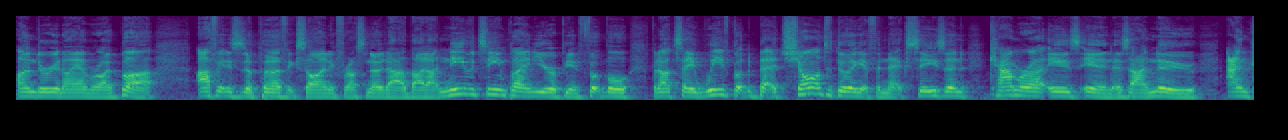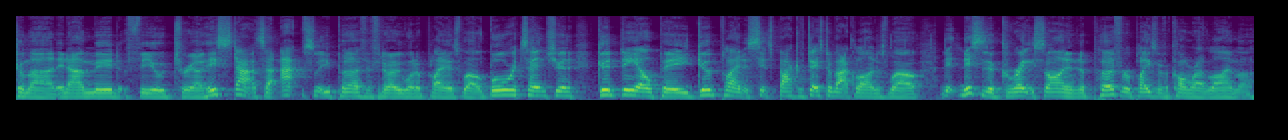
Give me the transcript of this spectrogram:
under Unai Emery, but I think this is a perfect signing for us, no doubt about that. Neither team playing European football, but I'd say we've got the better chance of doing it for next season. Kamara is in as our new anchorman in our midfield trio. His stats are absolutely perfect for the way we want to play as well. Ball retention, good DLP, good play that sits back, objects the back line as well. This is a great signing and a perfect replacement for Conrad Laimer.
